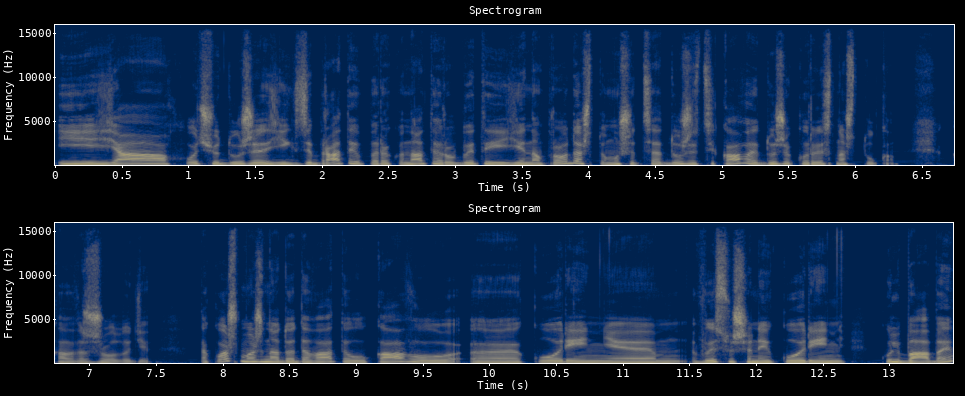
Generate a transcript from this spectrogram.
І я хочу дуже їх зібрати і переконати робити її на продаж, тому що це дуже цікава і дуже корисна штука. Кава з жолудів. Також можна додавати у каву е, корінь, е, висушений корінь кульбаби.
